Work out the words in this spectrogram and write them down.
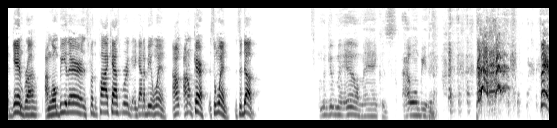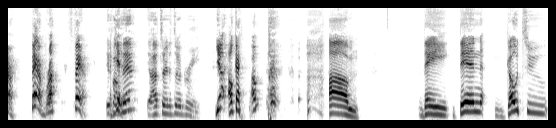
again, bro, I'm gonna be there. It's for the podcast, bro. It got to be a win. I I don't care. It's a win. It's a dub. I'm gonna give him an L, man, because I won't be there. fair, fair, bro. It's fair. If I'm there, yeah, I'll turn it to a green. Yeah. Okay. Oh. um, they then go to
